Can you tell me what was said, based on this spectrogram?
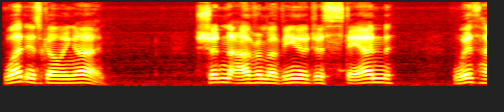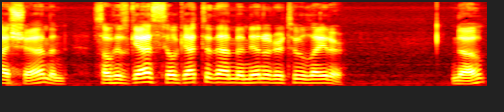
What is going on? Shouldn't Avram Avinu just stand with Hashem, and so his guests, he'll get to them a minute or two later? No,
